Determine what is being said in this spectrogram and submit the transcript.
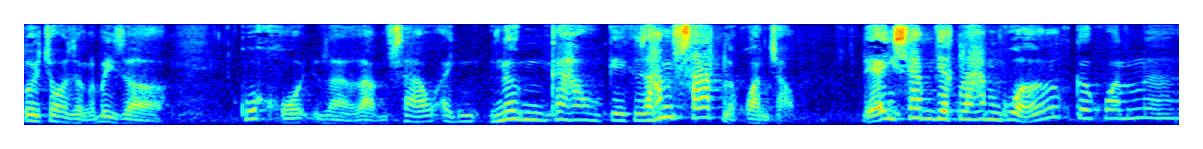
Tôi cho rằng là bây giờ quốc hội là làm sao anh nâng cao cái giám sát là quan trọng. Để anh xem việc làm của cơ quan ờ,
